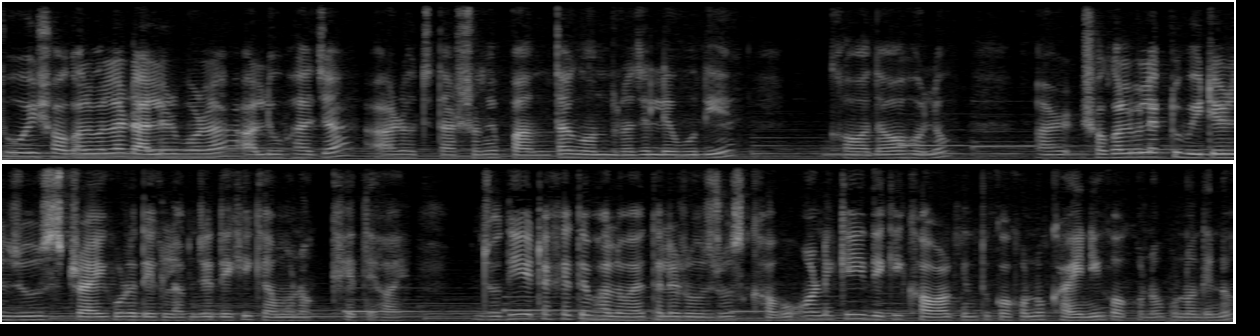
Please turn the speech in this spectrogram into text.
তো ওই সকালবেলা ডালের বড়া, আলু ভাজা, আর হচ্ছে তার সঙ্গে পান্তা, গন্ধরাজের লেবু দিয়ে খাওয়া দাওয়া হলো। আর সকালবেলা একটু বিটের জুস ট্রাই করে দেখলাম যে দেখি কেমন খেতে হয়। যদি এটা খেতে ভালো হয় তাহলে রোজ রোজ খাব। অনেকেই দেখি খাওয়ার কিন্তু কখনো খাইনি, কখনো কোনো দিনও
